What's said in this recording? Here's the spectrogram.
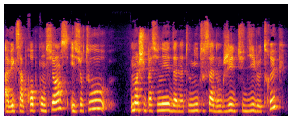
avec sa propre conscience. Et surtout, moi, je suis passionnée d'anatomie, tout ça, donc j'ai étudié le truc.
